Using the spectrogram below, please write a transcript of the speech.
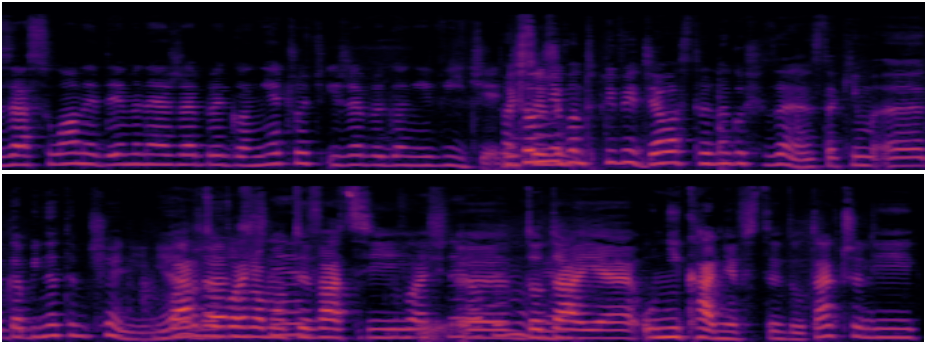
zasłony dymne, żeby go nie czuć i żeby go nie widzieć. Znaczy Myślę, on że- niewątpliwie działa z tylnego siedzenia, z takim e, gabinetem cieni, nie? Bardzo Że- dużo właśnie- motywacji e, dodaje unikanie wstydu, tak? Czyli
